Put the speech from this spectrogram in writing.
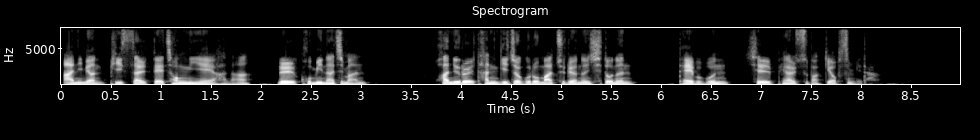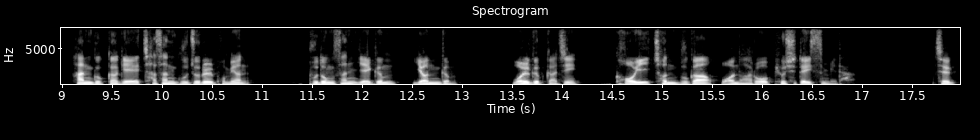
아니면 비쌀 때 정리해야 하나를 고민하지만 환율을 단기적으로 맞추려는 시도는 대부분 실패할 수밖에 없습니다. 한국 가계의 자산 구조를 보면 부동산 예금, 연금, 월급까지 거의 전부가 원화로 표시되어 있습니다. 즉,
